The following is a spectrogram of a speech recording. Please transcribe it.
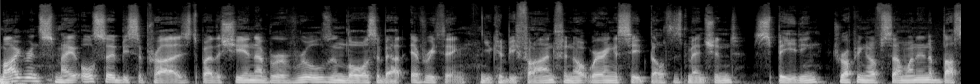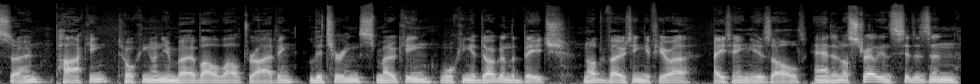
Migrants may also be surprised by the sheer number of rules and laws about everything. You could be fined for not wearing a seatbelt, as mentioned, speeding, dropping off someone in a bus zone, parking, talking on your mobile while driving, littering, smoking, walking a dog on the beach, not voting if you are 18 years old, and an Australian citizen,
